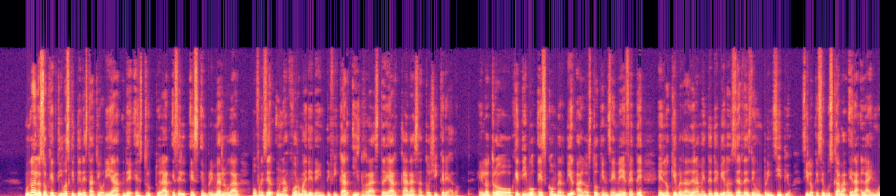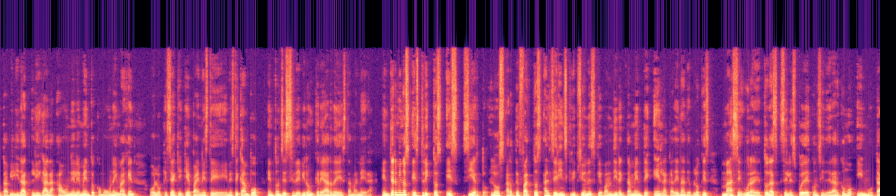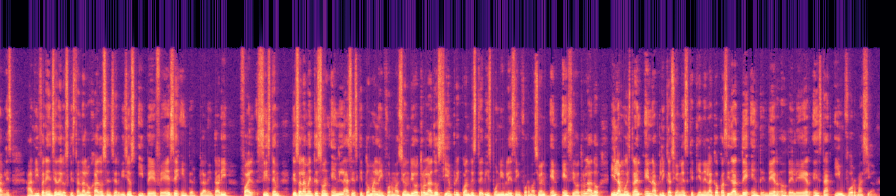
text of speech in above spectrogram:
Uno de los objetivos que tiene esta teoría de estructurar es, el, es en primer lugar ofrecer una forma de identificar y rastrear cada Satoshi creado. El otro objetivo es convertir a los tokens NFT en lo que verdaderamente debieron ser desde un principio. Si lo que se buscaba era la inmutabilidad ligada a un elemento como una imagen o lo que sea que quepa en este, en este campo, entonces se debieron crear de esta manera. En términos estrictos es cierto, los artefactos al ser inscripciones que van directamente en la cadena de bloques más segura de todas se les puede considerar como inmutables, a diferencia de los que están alojados en servicios IPFS Interplanetary File System, que solamente son enlaces que toman la información de otro lado siempre y cuando esté disponible esa información en ese otro lado y la muestran en aplicaciones que tienen la capacidad de entender o de leer esta información.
